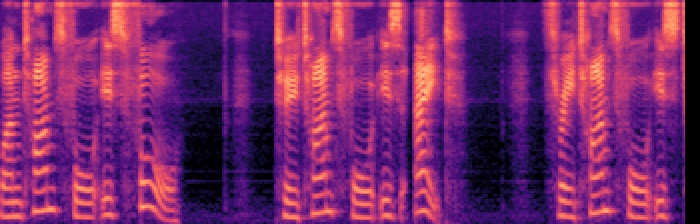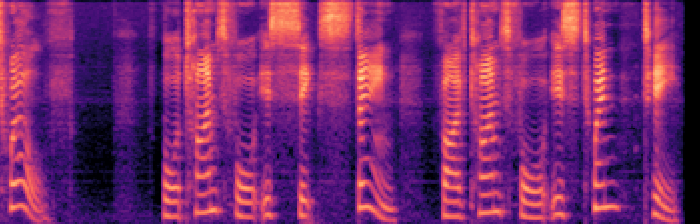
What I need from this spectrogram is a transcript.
1 times 4 is 4. 2 times 4 is 8. 3 times 4 is 12. 4 times 4 is 16. 5 times 4 is 20.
